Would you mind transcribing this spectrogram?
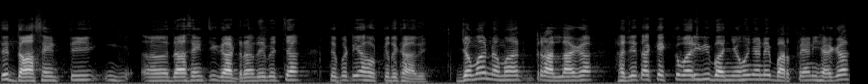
ਤੇ 10 ਇੰਚੀ, ਅਹ 10 ਇੰਚੀ ਗਾਡਰਾਂ ਦੇ ਵਿੱਚ ਆ ਤੇ ਪਟਿਆ ਹੁੱਕ ਦਿਖਾ ਦੇ। ਜਮਾ ਨਵਾਂ ਟਰਾਲਾ ਹੈਗਾ, ਹਜੇ ਤੱਕ ਇੱਕ ਵਾਰੀ ਵੀ ਬਾਈਆਂ ਹੋਈਆਂ ਨੇ, ਵਰਤਿਆ ਨਹੀਂ ਹੈਗਾ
